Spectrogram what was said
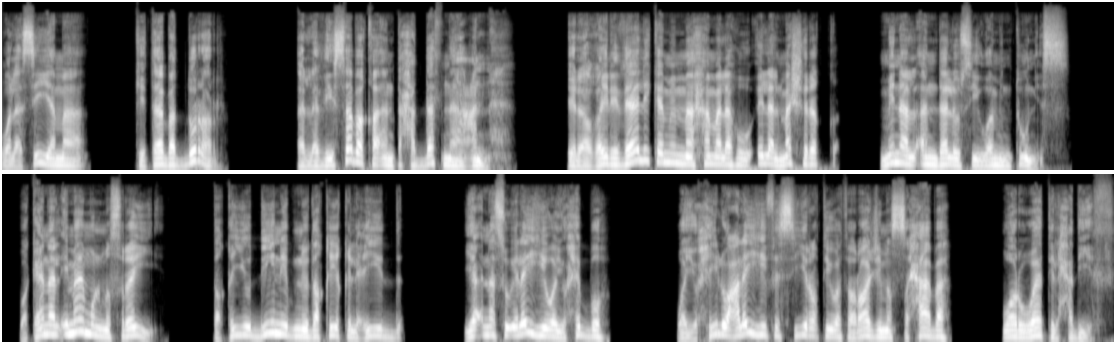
ولا سيما كتاب الدرر الذي سبق أن تحدثنا عنه. إلى غير ذلك مما حمله إلى المشرق من الأندلس ومن تونس. وكان الإمام المصري تقي الدين بن دقيق العيد يأنس إليه ويحبه ويحيل عليه في السيرة وتراجم الصحابة ورواة الحديث.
